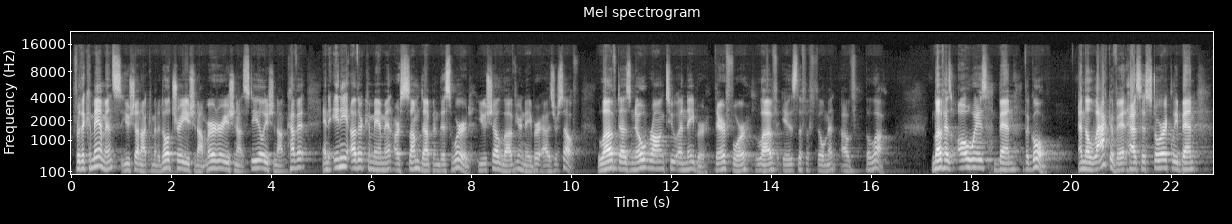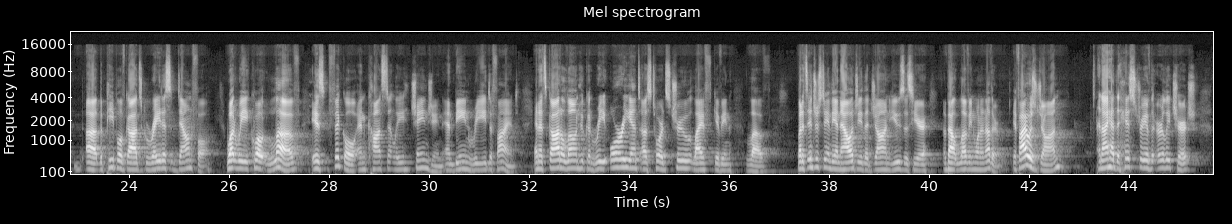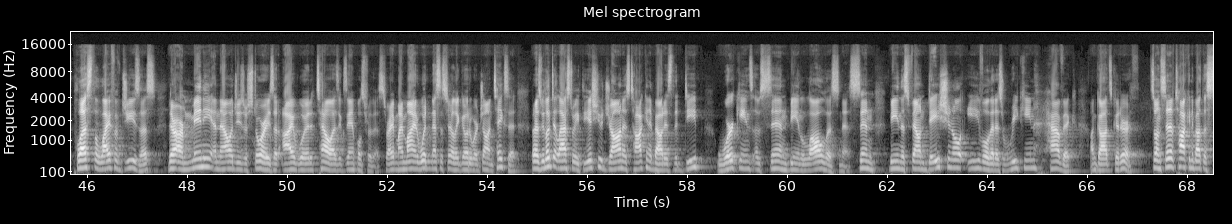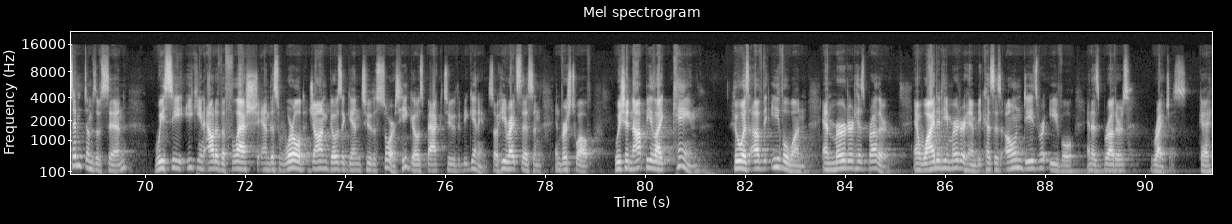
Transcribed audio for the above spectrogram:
For the commandments, you shall not commit adultery, you shall not murder, you shall not steal, you shall not covet, and any other commandment are summed up in this word you shall love your neighbor as yourself. Love does no wrong to a neighbor. Therefore, love is the fulfillment of the law. Love has always been the goal, and the lack of it has historically been uh, the people of God's greatest downfall. What we, quote, love is fickle and constantly changing and being redefined. And it's God alone who can reorient us towards true life giving love. But it's interesting the analogy that John uses here about loving one another. If I was John and I had the history of the early church plus the life of Jesus, there are many analogies or stories that I would tell as examples for this, right? My mind wouldn't necessarily go to where John takes it. But as we looked at last week, the issue John is talking about is the deep workings of sin being lawlessness, sin being this foundational evil that is wreaking havoc on God's good earth. So instead of talking about the symptoms of sin, we see eking out of the flesh and this world, John goes again to the source. He goes back to the beginning. So he writes this in, in verse 12 We should not be like Cain, who was of the evil one and murdered his brother. And why did he murder him? Because his own deeds were evil and his brother's righteous. Okay?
